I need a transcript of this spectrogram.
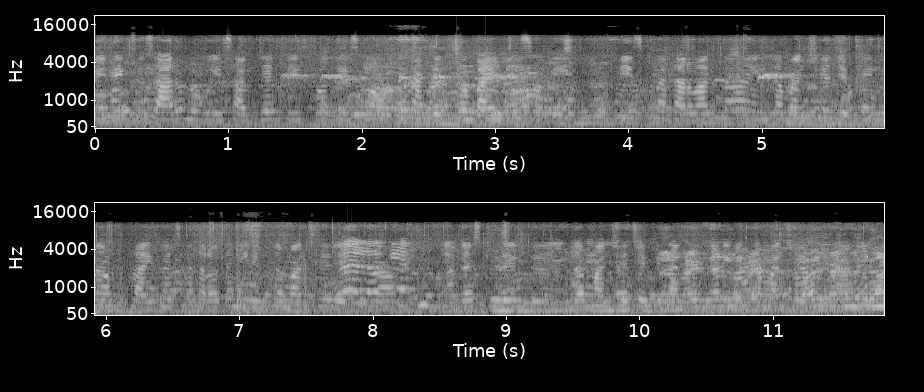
ఫిజిక్స్ సార్ నువ్వు ఈ సబ్జెక్ట్ తీసుకో తీసుకో అంటే నాకు ఎంతో భయం వేసింది. తీసుకున్న తర్వాత ఇంకా మంచిగా చెప్పిన ప్రైజ్ వచ్చిన తర్వాత నేను ఇంకా మంచిగా చెప్పిన ఇంకా స్టూడెంట్ ఇంకా మంచిగా చెప్పినట్టు ఇంకా నేను ఇంకా మంచిగా చెప్పిన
